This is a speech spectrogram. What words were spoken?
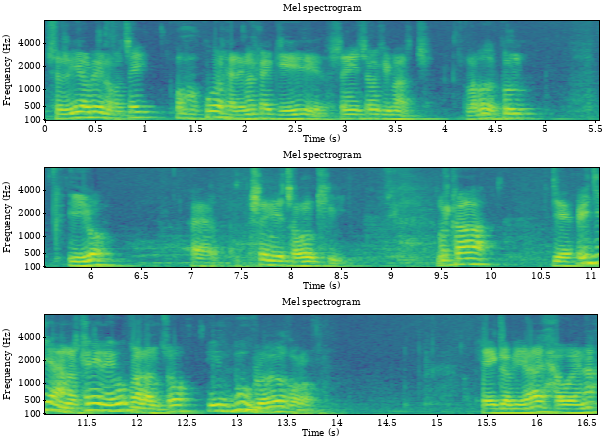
sharriyaal bay noqotay waxaan ku war helay markaa geedideeda shan iyo tobankii march. Labada kun iyo shan iyo tobankii markaa dee ciddii aan arkay inay u qalanto in buug laga qoro ee gabiyaay haweenah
